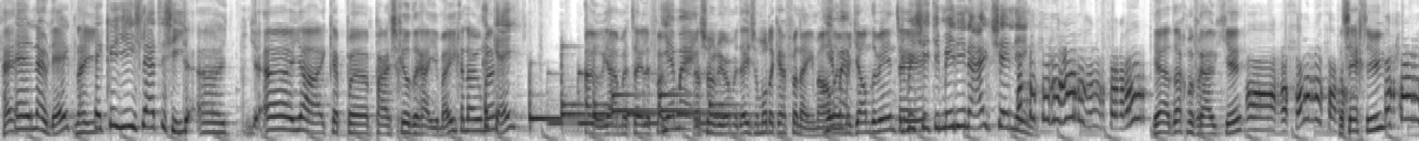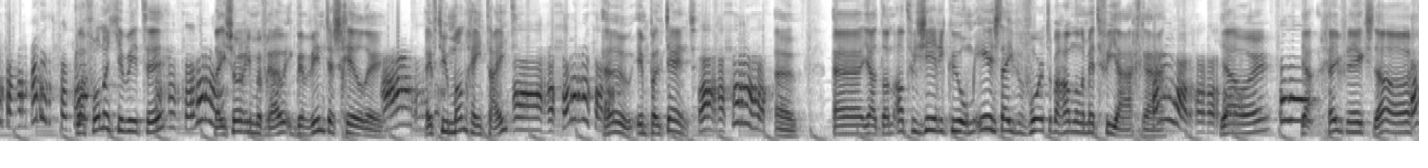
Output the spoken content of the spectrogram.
Eh, nou leuk. Nee. Eh, kun je iets laten zien? Ja, ik heb een paar schilderijen meegenomen. Oké. Oh ja, mijn telefoon. Ja, maar- sorry hoor, maar deze moet ik even nemen. Hallo Ja, maar- met Jan de Winter. We zitten midden in de uitzending. Ja, dag mevrouwtje. Wat zegt u? Plafonnetje witte? Nee, sorry mevrouw, ik ben winterschilder. Heeft uw man geen tijd? Oh, impotent. Oh. Eh, ja, dan adviseer ik u om eerst even voor te behandelen met Viagra. Ja hoor. Ja, geeft niks. Dag.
